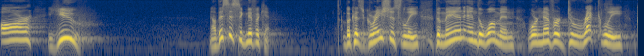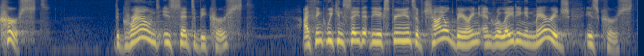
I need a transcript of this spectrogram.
are you. Now, this is significant because graciously, the man and the woman were never directly cursed. The ground is said to be cursed. I think we can say that the experience of childbearing and relating in marriage is cursed.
